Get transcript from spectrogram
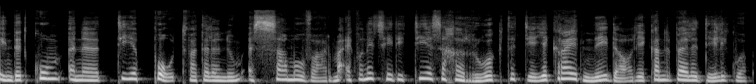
En dit kom in 'n teepot wat hulle noem 'n samovar, maar ek wil net sê die tee is 'n gerookte tee. Jy kry dit net daar. Jy kan dit by hulle deli koop,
